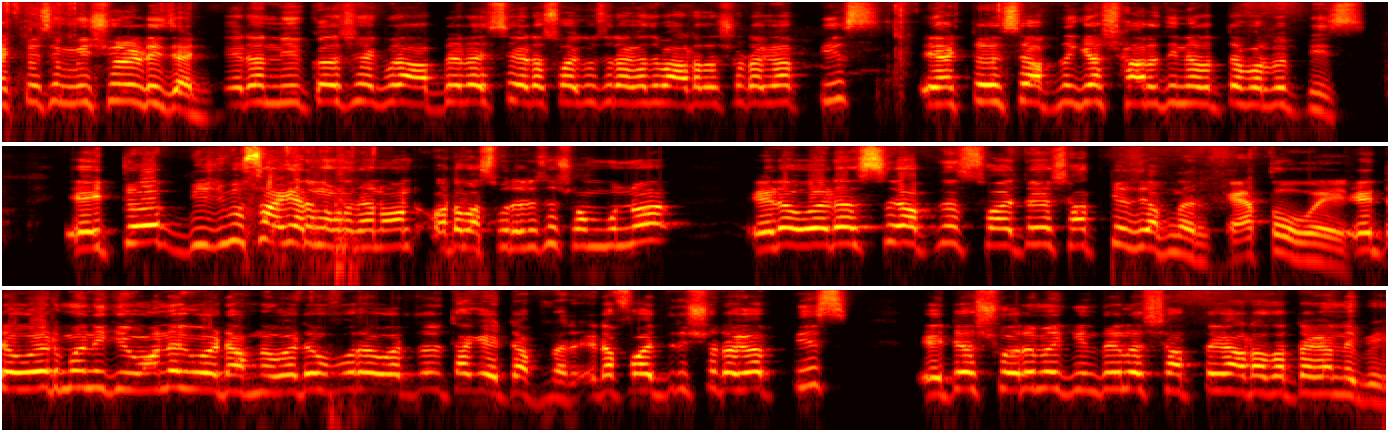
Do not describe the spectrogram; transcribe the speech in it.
একটা হচ্ছে মিশরি ডিজাইন এটা নিউ কালেকশন একবার আপডেট এটা ছয় কুচি রাখা যাবে আঠারোশো টাকা পিস একটা হচ্ছে আপনি কি সাড়ে তিন হাজার টাকা পড়বে পিস এইটা বিশ বছর আগে অটো বাস করে রয়েছে সম্পূর্ণ এটা ওয়েট আছে আপনার ছয় থেকে সাত কেজি আপনার এত ওয়েট এটা ওয়েট মানে কি? অনেক ওয়েট আপনার ওয়েটের উপরে ওয়েট যদি থাকে এটা আপনার। এটা পঁয়ত্রিশশো টাকা পিস এটা শোরুমে কিনতে গেলে সাত থেকে আট হাজার টাকা নেবে।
